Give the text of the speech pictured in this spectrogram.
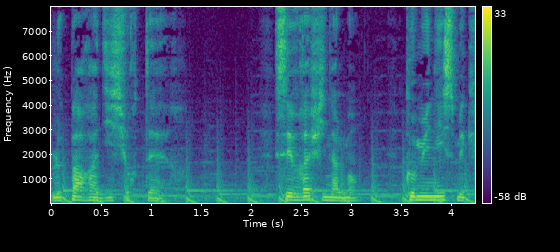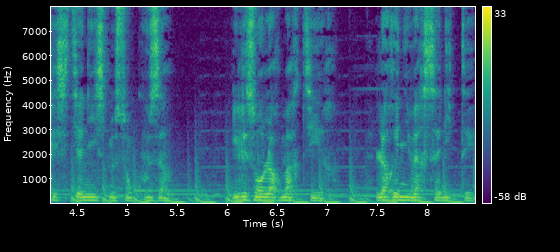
le paradis sur terre. C'est vrai finalement, communisme et christianisme sont cousins. Ils ont leur martyr, leur universalité.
